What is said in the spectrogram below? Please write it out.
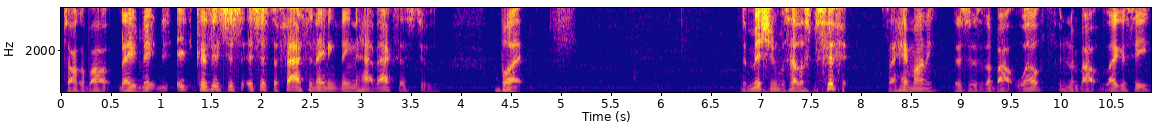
talk about they because it, it's just it's just a fascinating thing to have access to, but the mission was hella specific. It's like, hey, Monty, this is about wealth and about legacy.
